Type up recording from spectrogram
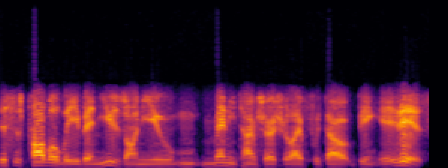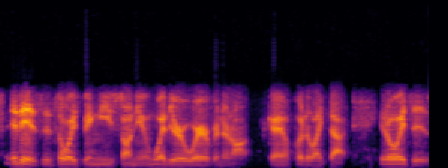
this has probably been used on you many times throughout your life without being it is it is it's always being used on you whether you're aware of it or not okay? I'll put it like that. It always is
